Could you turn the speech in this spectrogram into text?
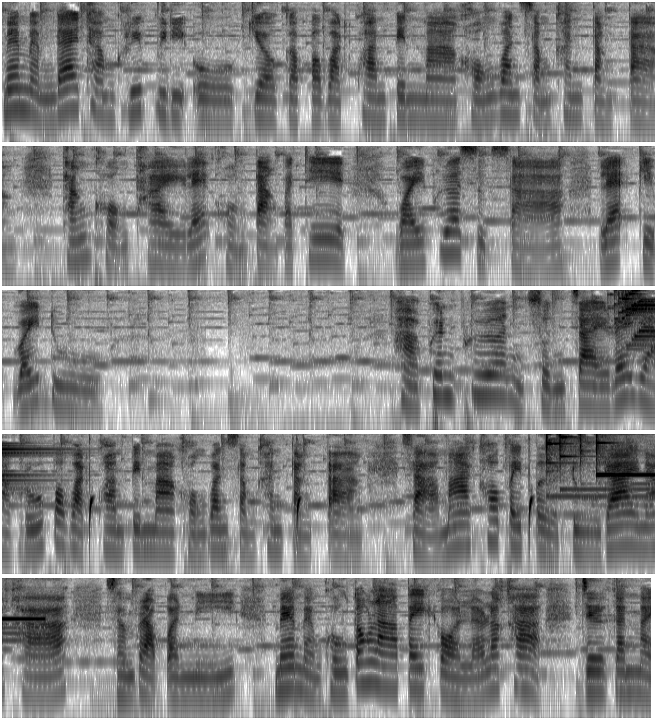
แม่แหม่มได้ทำคลิปวิดีโอเกี่ยวกับประวัติความเป็นมาของวันสำคัญต่างๆ ทั้งของไทยและของต่างประเทศ ไว้เพื่อศึกษาและเก็บไว้ดู หากเพื่อนๆ สนใจและอยากรู้ประวัติความเป็นมาของวันสำคัญต่างๆ สามารถเข้าไปเปิดดูได้นะคะสำหรับวันนี้แม่แหม่มคงต้องลาไปก่อนแล้วล่ะค่ะ เจอกันใหม่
